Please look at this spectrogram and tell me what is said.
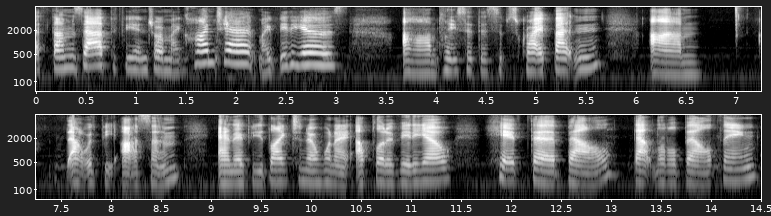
a thumbs up if you enjoy my content, my videos. Um, please hit the subscribe button. Um, that would be awesome. And if you'd like to know when I upload a video, hit the bell, that little bell thing,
